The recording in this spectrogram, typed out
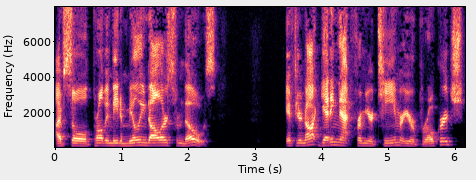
I've sold probably made a million dollars from those. If you're not getting that from your team or your brokerage,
